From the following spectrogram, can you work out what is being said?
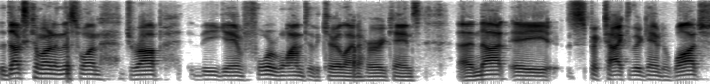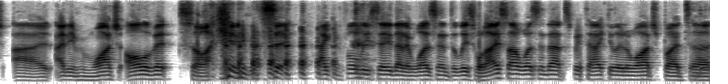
the Ducks come out in this one, drop the game 4 1 to the Carolina Hurricanes. Uh, not a spectacular game to watch. Uh, I didn't even watch all of it, so I can't even say. I can fully say that it wasn't, at least what I saw, wasn't that spectacular to watch. But uh,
